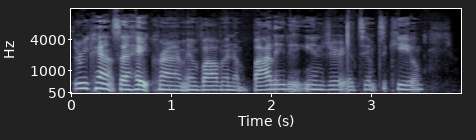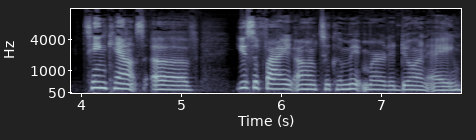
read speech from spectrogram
three counts of hate crime involving a bodily injury, attempt to kill, 10 counts of use of firearm to commit murder during a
